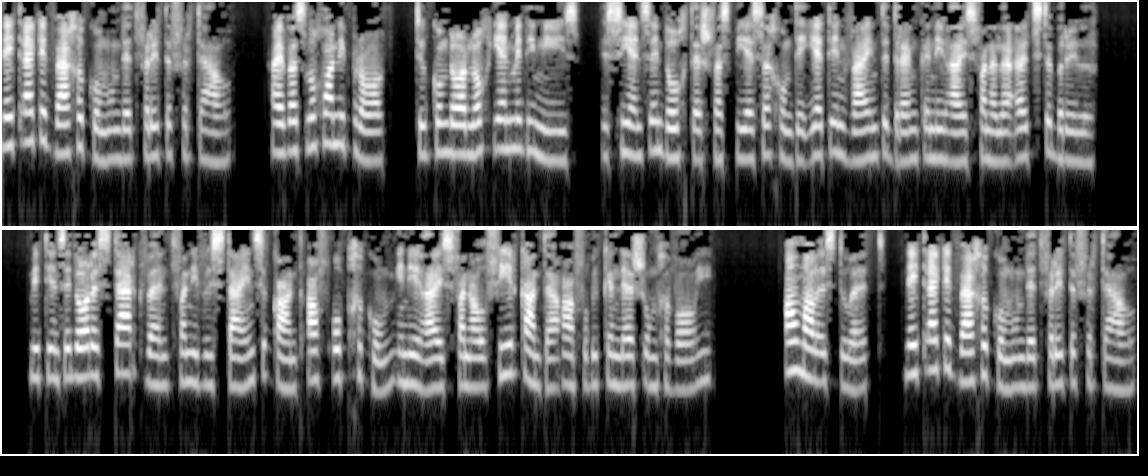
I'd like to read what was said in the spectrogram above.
Net ek het weggekom om dit vir u te vertel. Hij was nog aan die praat, toe kom daar nog een met die nies, de seens en dochters was bezig om te eet en wijn te drinken in die huis van hulle oudste broer. Meteen sy daar een sterk wind van die woestijnse kant af opgekom in die huis van al vier kanten af op die kinders omgewaai. Almal is dood, net ek het weggekom om dit vir u te vertellen.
